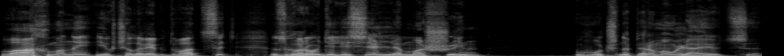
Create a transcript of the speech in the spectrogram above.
Вахманы, іх чалавек 20 згрудзіліся ля машын, гучна перамаўляюцца.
